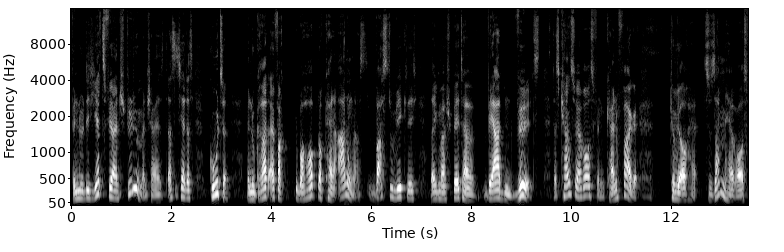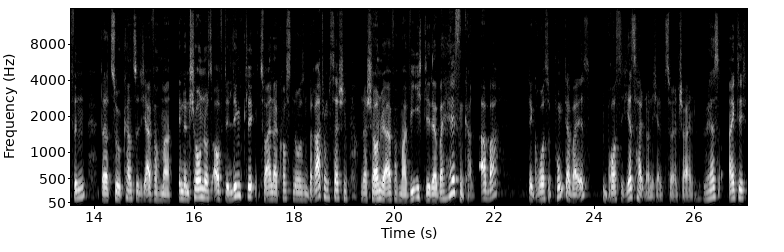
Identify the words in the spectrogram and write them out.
Wenn du dich jetzt für ein Studium entscheidest, das ist ja das Gute wenn du gerade einfach überhaupt noch keine Ahnung hast, was du wirklich, sag ich mal, später werden willst, das kannst du herausfinden, keine Frage. Können wir auch zusammen herausfinden. Dazu kannst du dich einfach mal in den Shownotes auf den Link klicken zu einer kostenlosen Beratungssession und da schauen wir einfach mal, wie ich dir dabei helfen kann. Aber der große Punkt dabei ist, du brauchst dich jetzt halt noch nicht zu entscheiden. Du hast eigentlich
